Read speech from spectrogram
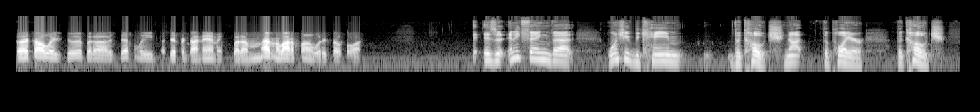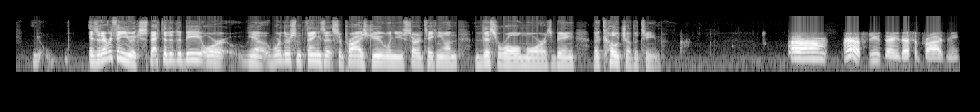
So it's always good, but uh, it's definitely a different dynamic. But I'm having a lot of fun with it so far. Is it anything that once you became the coach, not the player? the coach, is it everything you expected it to be, or you know, were there some things that surprised you when you started taking on this role more as being the coach of the team? Um, there are a few things that surprised me.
